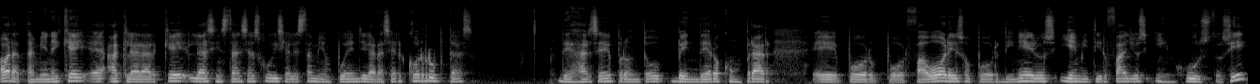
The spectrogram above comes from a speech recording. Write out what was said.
Ahora, también hay que eh, aclarar que las instancias judiciales también pueden llegar a ser corruptas dejarse de pronto vender o comprar eh, por, por favores o por dineros y emitir fallos injustos, ¿sí?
